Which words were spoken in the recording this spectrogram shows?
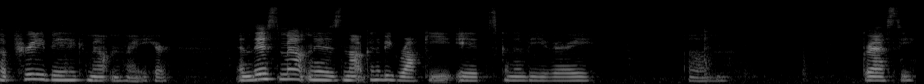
a pretty big mountain right here. And this mountain is not going to be rocky. It's going to be very um, grassy.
